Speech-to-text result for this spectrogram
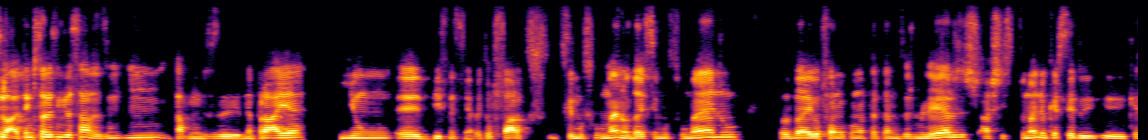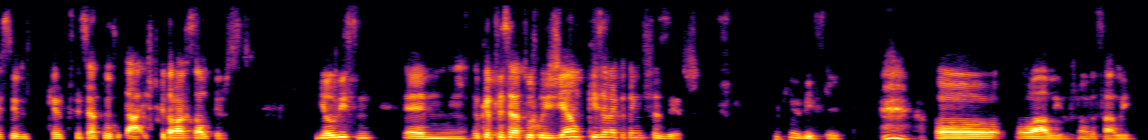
sei lá, tenho histórias engraçadas. Um, um estávamos uh, na praia e um uh, disse-me assim: Eu estou farto de ser muçulmano, odeio ser muçulmano, odeio a forma como nós tratamos as mulheres, acho isso também, eu quero ser, uh, quero, ser quero pertencer à tua Ah, isto porque eu estava a rezar o terço. E ele disse-me: um, Eu quero pertencer à tua religião, que exame é que eu tenho de fazer? Eu disse-lhe: oh, oh Ali, chamava-se Ali,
